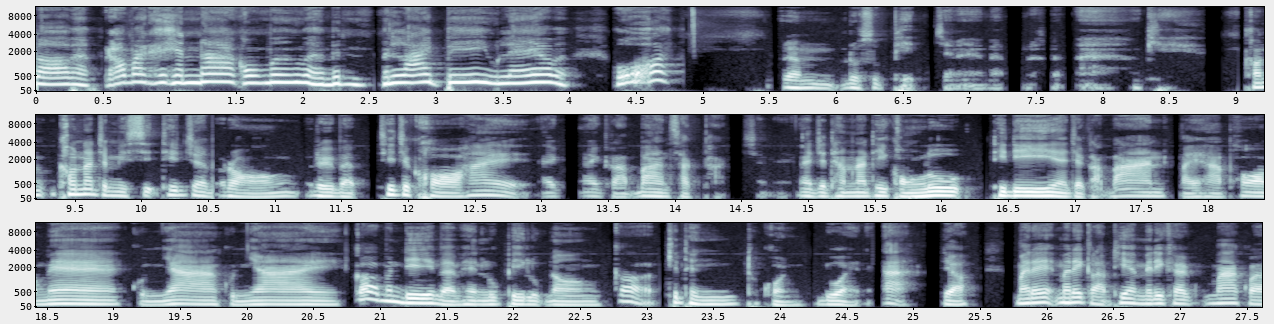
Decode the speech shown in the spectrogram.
หรอแบบ เราไม่ได้เห็นหน้าของมึงแบบเป็นเป็นหลายปีอยู่แล้วแบบโอ้ยเริ่มรู้สึกผิดใช่ไหมแบบแบบโอเคเขาเขาน่าจะมีสิทธิ์ที่จะร้องหรือแบบที่จะขอให้ไอ้ไอ้กลับบ้านสักพักใช่ไหมอาจจะทำหน้าที่ของลูกที่ดีอาจจะกลับบ้านไปหาพ่อแม่ คุณย่า คุณยาย ก็มันดีแบบเห็นลูกพี่ลูกน้อง ก็คิดถึงทุกคนด้วยอะเดี๋ยว ไม่ได้ไม่ได้กลับที่อเมริกามากกว่า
